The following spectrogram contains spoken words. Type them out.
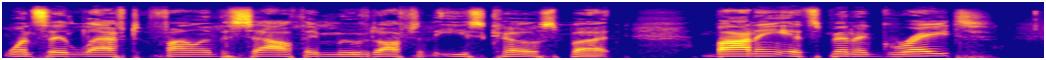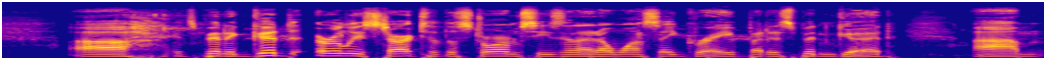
once they left finally the south, they moved off to the east coast. But Bonnie, it's been a great. Uh, it's been a good early start to the storm season. I don't want to say great, but it's been good. Um,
